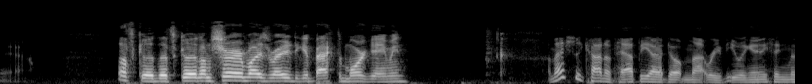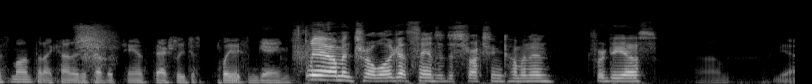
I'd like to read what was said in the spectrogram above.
Yeah. That's good. That's good. I'm sure everybody's ready to get back to more gaming. I'm actually kind of happy I don't, I'm not reviewing anything this month, and I kind of just have a chance to actually just play some games. Yeah, I'm in trouble. I got Sands of Destruction coming in for DS. Um, yeah.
